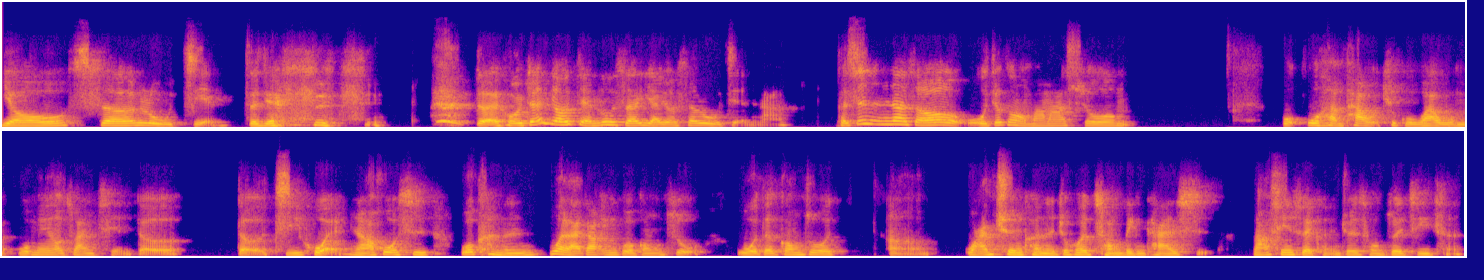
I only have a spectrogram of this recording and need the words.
由奢入俭这件事情，对我觉得由俭入奢易啊，由奢入俭难。可是那时候我就跟我妈妈说，我我很怕我去国外，我没我没有赚钱的的机会，然后或是我可能未来到英国工作，我的工作呃完全可能就会从零开始，然后薪水可能就是从最基层。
